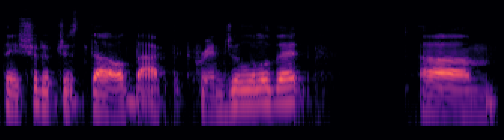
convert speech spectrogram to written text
they should have just dialed back the cringe a little bit. Um,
